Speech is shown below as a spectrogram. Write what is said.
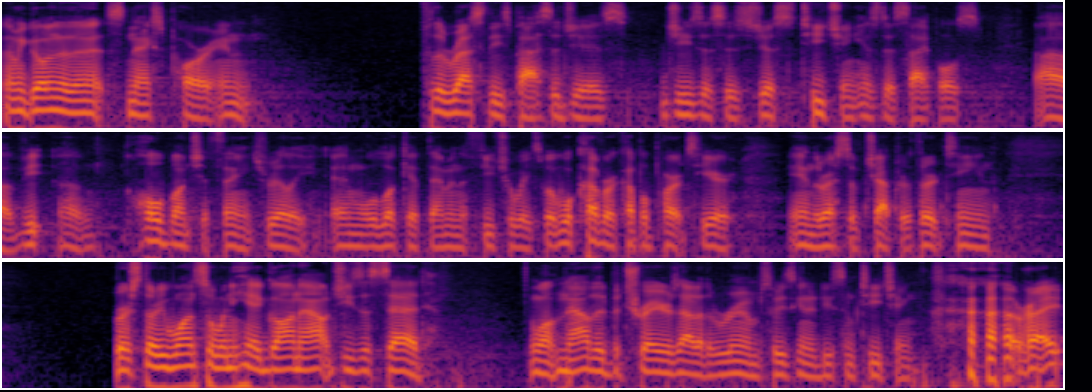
Then we go into the next, part, and for the rest of these passages, Jesus is just teaching his disciples uh, a whole bunch of things, really, and we'll look at them in the future weeks. But we'll cover a couple parts here in the rest of chapter 13. Verse 31 So when he had gone out, Jesus said, well, now the betrayer's out of the room, so he's going to do some teaching, right?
